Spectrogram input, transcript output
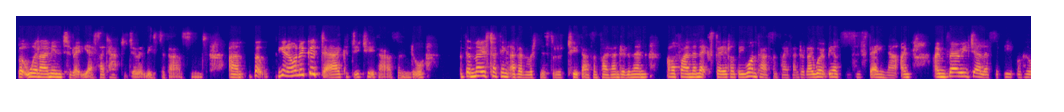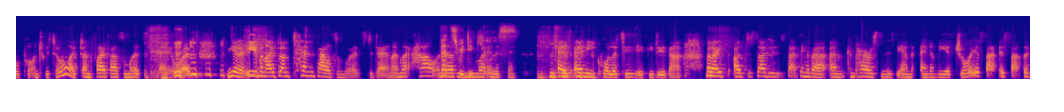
But when I'm into it, yes, I'd have to do at least a thousand. Um, but you know, on a good day, I could do two thousand, or the most I think I've ever written is sort of two thousand five hundred, and then I'll find the next day it'll be one thousand five hundred. I won't be able to sustain that. I'm I'm very jealous of people who'll put on Twitter, "Oh, I've done five thousand words today," or I've, you know, even I've done ten thousand words today, and I'm like, how on That's earth can you write ridiculous. anything? any quality if you do that. But I, I've decided it's that thing about um, comparison is the en- enemy of joy. Is that is that the,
